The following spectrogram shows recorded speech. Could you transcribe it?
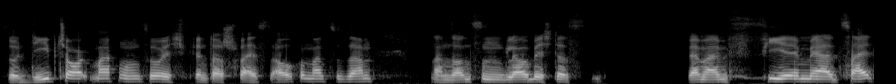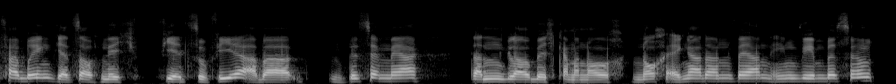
so Deep Talk machen und so. Ich finde, das schweißt auch immer zusammen. ansonsten glaube ich, dass wenn man viel mehr Zeit verbringt, jetzt auch nicht viel zu viel, aber ein bisschen mehr, dann glaube ich, kann man auch noch enger dann werden, irgendwie ein bisschen.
